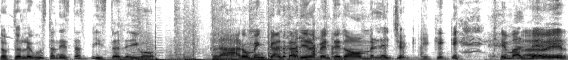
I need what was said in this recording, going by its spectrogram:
Doctor, ¿le gustan estas pistas? Le digo, claro, me encantan. Y de repente, no, hombre, le echo, qué, qué, qué, qué mal a ve. ver.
